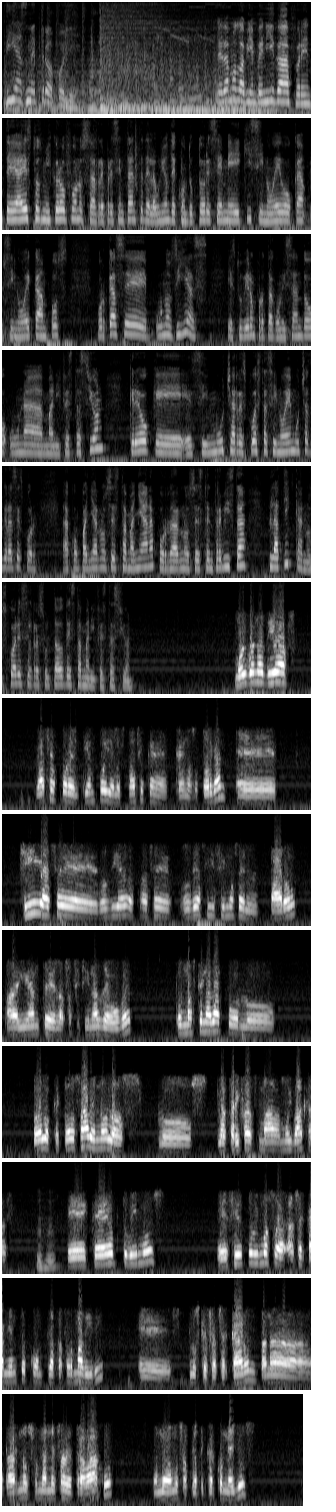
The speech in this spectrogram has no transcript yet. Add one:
Días Metrópoli. Le damos la bienvenida frente a estos micrófonos al representante de la Unión de Conductores MX, Sinoe, Campos, porque hace unos días estuvieron protagonizando una manifestación. Creo que eh, sin mucha respuesta, Sinoé, muchas gracias por acompañarnos esta mañana, por darnos esta entrevista. Platícanos cuál es el resultado de esta manifestación. Muy buenos días. Gracias por el tiempo y el espacio que, nos otorgan. Eh, sí, hace dos días, hace dos días sí hicimos el paro ahí ante las oficinas de Uber. Pues más que nada por lo todo lo que todos saben, ¿no? Los, los, las tarifas más, muy bajas. eh, ¿Qué obtuvimos? Eh, sí tuvimos acercamiento con plataforma Didi. Eh, los que se acercaron van a darnos una mesa de trabajo donde vamos a platicar con ellos.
